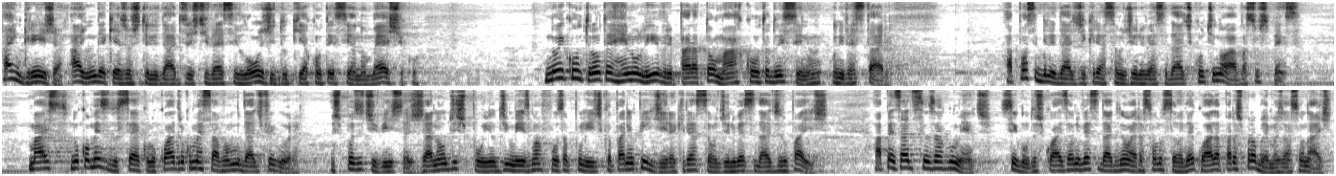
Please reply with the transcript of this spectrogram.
A Igreja, ainda que as hostilidades estivessem longe do que acontecia no México, não encontrou terreno livre para tomar conta do ensino universitário. A possibilidade de criação de universidade continuava suspensa. Mas, no começo do século, o quadro começava a mudar de figura. Os positivistas já não dispunham de mesma força política para impedir a criação de universidades no país, apesar de seus argumentos, segundo os quais a universidade não era a solução adequada para os problemas nacionais,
